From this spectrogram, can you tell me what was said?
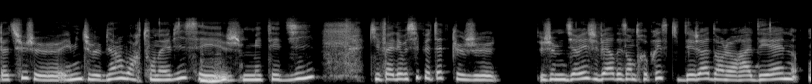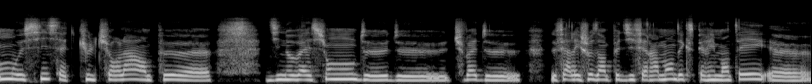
là-dessus, je, Émile, je veux bien avoir ton avis. C'est, mmh je m'étais dit qu'il fallait aussi peut-être que je, je me dirige vers des entreprises qui déjà dans leur ADN ont aussi cette culture-là un peu euh, d'innovation, de, de, tu vois, de, de faire les choses un peu différemment, d'expérimenter, euh,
